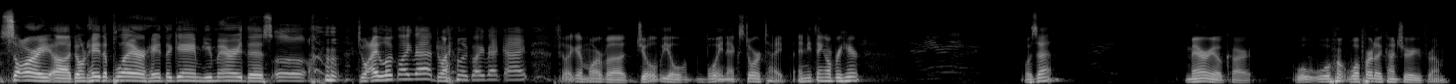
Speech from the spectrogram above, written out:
sorry, uh, don't hate the player, hate the game. You married this. Uh. Do I look like that? Do I look like that guy? I feel like I'm more of a jovial boy next door type. Anything over here? Was that? Mario Kart. W- w- what part of the country are you from?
